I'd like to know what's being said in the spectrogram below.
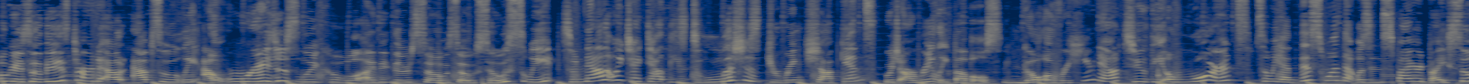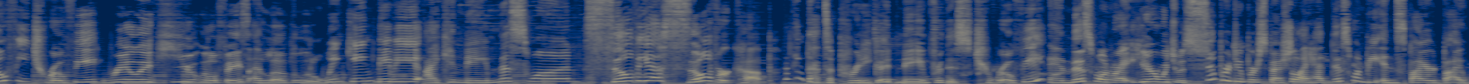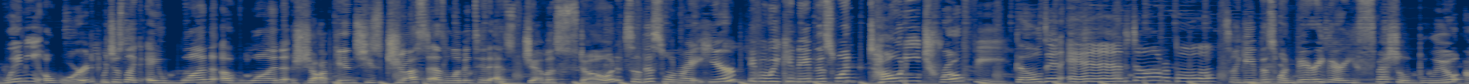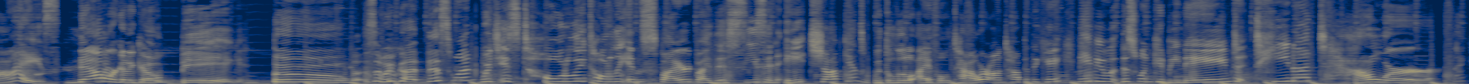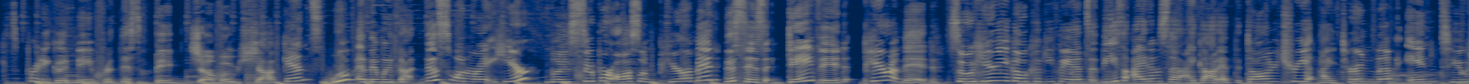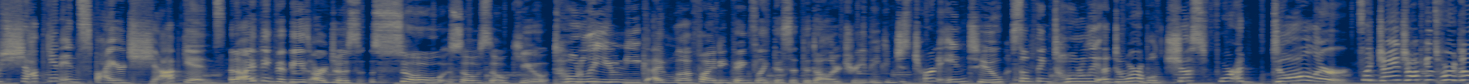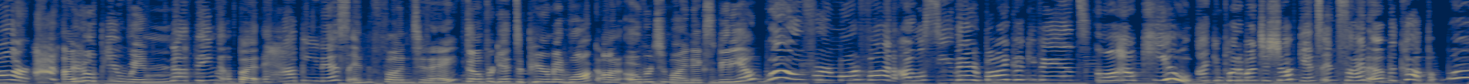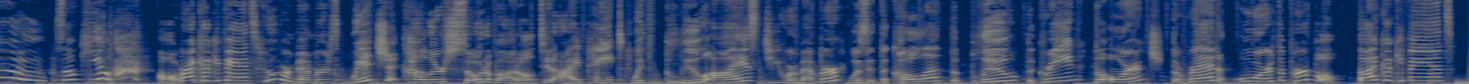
Okay, so these turned out absolutely outrageously cool. I think they're so, so, so sweet. So now that we checked out these delicious drink Shopkins, which are really bubbles, we can go over here now to the awards. So we have this one that was inspired by Sophie Trophy. Really cute little face. I love the little winking. Maybe I can name this one Sylvia Silver Cup. I think that's a pretty good name for this trophy. And this one right here, which was super duper special, I had this one be inspired by Winnie Award, which is like a one of one Shopkins. She's just as limited as Gemma Stone. So this one right here, maybe we can name this one Tony Trophy. Golden and adorable. So I gave this one very, very special blue eyes. Now we're gonna go big. Boom. So we've got this one, which is totally, totally inspired by this season eight Shopkins with the little Eiffel Tower on top of the cake. Maybe this one could be named Tina Tower. That's a pretty good name for this big jumbo Shopkins. Whoop, and then we've got this one right here, my super awesome pyramid. This is David Pyramid. So here you go, Cookie fans. These items that I got at the Dollar Tree, I turned them into Shopkin inspired Shopkins. And I think that these are just so, so, so cute. Totally unique. I love finding things like this at the Dollar Tree that you can just turn into something totally adorable just for a dollar. It's like giant Shopkins for a dollar. Ah! I hope you win nothing but happiness and fun today. Don't forget to pyramid walk on over to my next video. Woo! For more fun. I will see you there. Bye, Cookie fans. Oh, how cute. I can put a bunch of Shopkins inside of the cup. Woo! So cute. Ah! All right, Cookie fans, who remembers which color soda bottle did I paint with blue eyes? Do you remember? Was it the cola, the blue, the green, the orange, the red, or the purple? Bye, Cookie fans.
